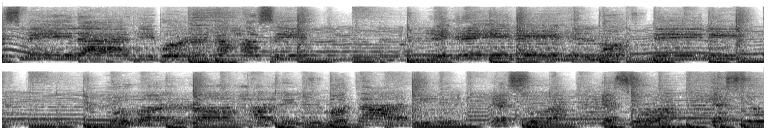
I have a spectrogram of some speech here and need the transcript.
اسم إلهي برج حصين يجري إليه المؤمنين. هو الراحة للمتعبين يسوع يسوع يسوع.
